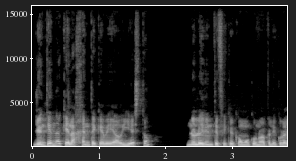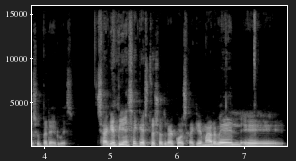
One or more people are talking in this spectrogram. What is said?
Yo entiendo que la gente que vea hoy esto no lo identifique como con una película de superhéroes. O sea, que piense que esto es otra cosa, que Marvel... Eh,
